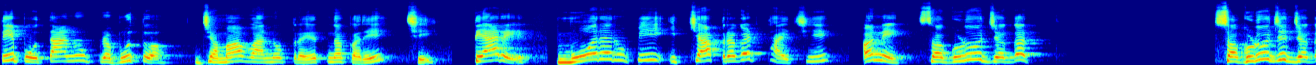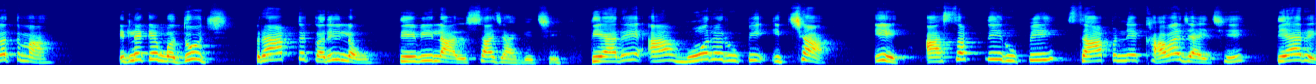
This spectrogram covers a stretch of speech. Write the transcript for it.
તે પોતાનું પ્રભુત્વ જમાવવાનો પ્રયત્ન કરે છે. ત્યારે મોરરૂપી ઈચ્છા પ્રગટ થાય છે અને સઘળું જગત, સઘળું જ જગતમાં એટલે કે બધું જ પ્રાપ્ત કરી લઉં તેવી લાલસા જાગે છે. ત્યારે આ મોરરૂપી ઈચ્છા એ આસક્તિ રૂપી સાપને ખાવા જાય છે, ત્યારે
